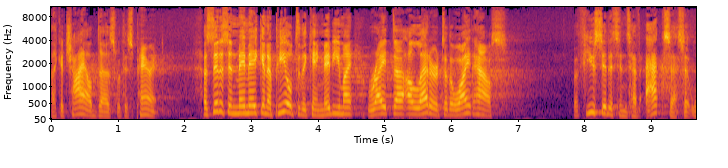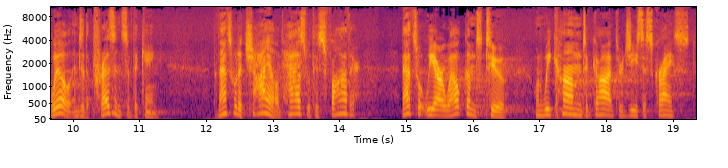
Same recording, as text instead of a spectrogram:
like a child does with his parent. A citizen may make an appeal to the king. Maybe you might write uh, a letter to the White House. But few citizens have access at will into the presence of the king. But that's what a child has with his father. That's what we are welcomed to when we come to God through Jesus Christ.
